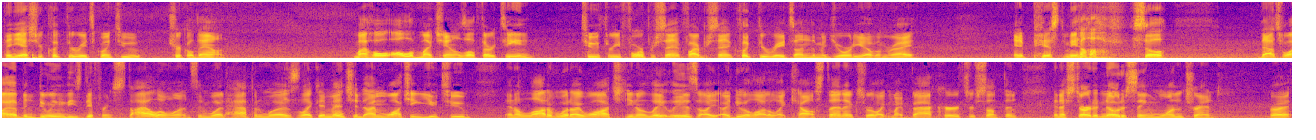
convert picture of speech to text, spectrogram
then yes, your click through rate's going to trickle down. My whole, all of my channels, all 13, 2, 3, 4%, 5% click through rates on the majority of them, right? And it pissed me off. So that's why I've been doing these different style of ones. And what happened was, like I mentioned, I'm watching YouTube, and a lot of what I watched, you know, lately is I, I do a lot of like calisthenics or like my back hurts or something. And I started noticing one trend, right?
